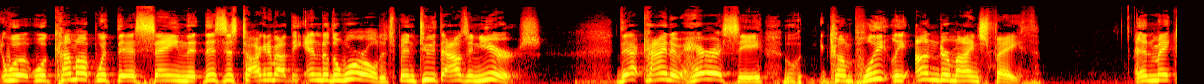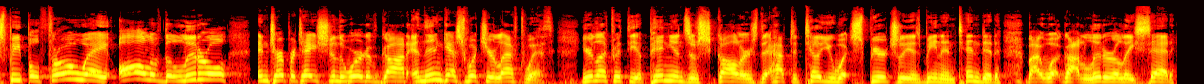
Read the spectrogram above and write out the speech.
would, would come up with this saying that this is talking about the end of the world? It's been 2,000 years. That kind of heresy completely undermines faith and makes people throw away all of the literal interpretation of the Word of God. And then guess what you're left with? You're left with the opinions of scholars that have to tell you what spiritually is being intended by what God literally said.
